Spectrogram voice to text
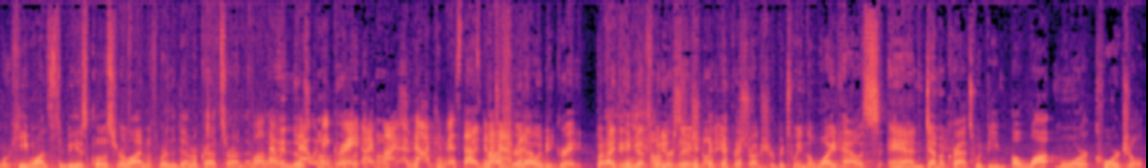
where he wants to be as close or aligned with where the Democrats are on that well, plan. that, would- that would be great. I'm, I'm not convinced that's I'm not happen. sure that would be great, but I, think, that's the what he'll do. conversation on infrastructure between the White House and Democrats would be a lot more cordial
